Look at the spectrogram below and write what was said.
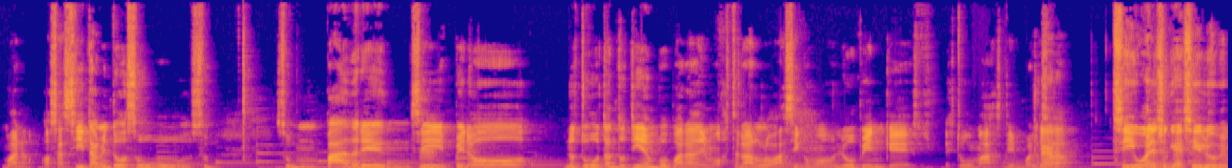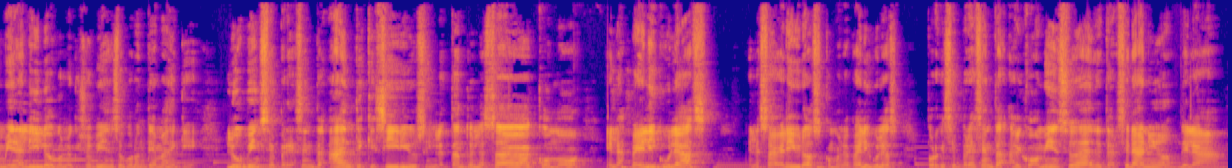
bueno, o sea, sí, también tuvo su, su, su padre sí, pero no tuvo tanto tiempo para demostrarlo así como Lupin, que estuvo más tiempo en la Claro. saga. Sí, igual eso que decía Lupin viene al hilo con lo que yo pienso por un tema de que Lupin se presenta antes que Sirius, en la- tanto en la saga como en las películas, en la saga de libros como en las películas, porque se presenta al comienzo de, de tercer año de la,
